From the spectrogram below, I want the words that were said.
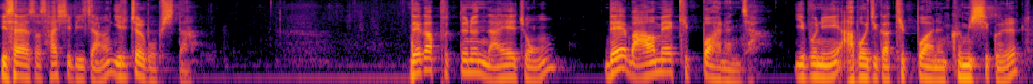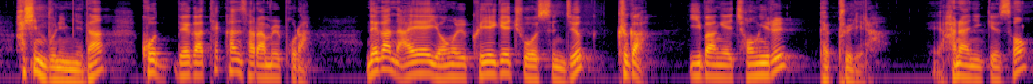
이사야서 42장 1절 봅시다. 내가 붙드는 나의 종, 내 마음에 기뻐하는 자. 이분이 아버지가 기뻐하는 금식을 하신 분입니다. 곧 내가 택한 사람을 보라. 내가 나의 영을 그에게 주었은 즉 그가 이방의 정의를 베풀리라. 하나님께서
